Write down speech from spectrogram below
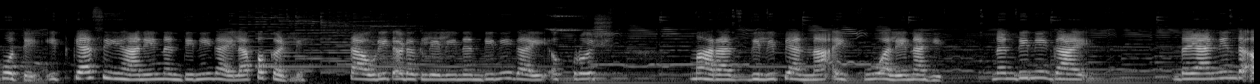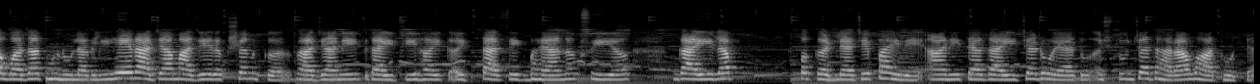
होते. इतक्या सिंहाने नंदिनी गायला पकडले. तावडीत अडकलेली नंदिनी गायी आक्रोश महाराज दिलीप यांना ऐकू आले नाहीत. नंदिनी गाय दयानंद आवाजात म्हणू लागली हे राजा माझे रक्षण कर. राजाने गायीची ऐक ऐकताच एक भयानक सिंह गायीला पकडल्याचे पाहिले आणि त्या गायीच्या डोळ्यातून अश्रूंच्या धारा वाहत होत्या.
